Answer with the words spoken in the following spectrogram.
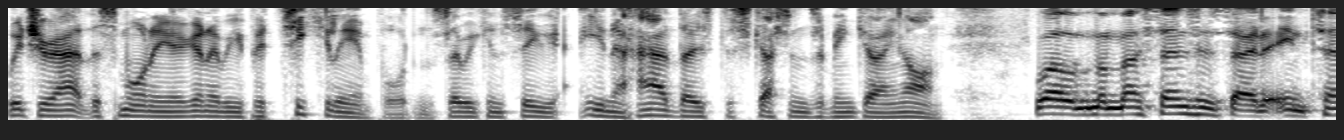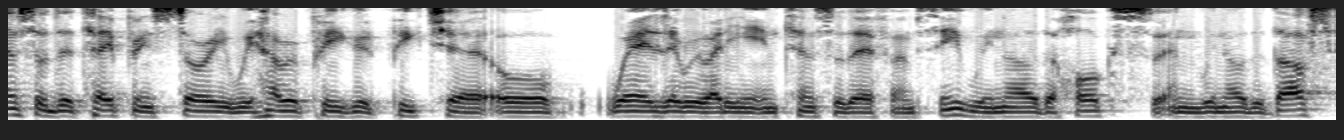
which are out this morning, are going to be particularly important, so we can see you know how those discussions have been going on? Well, my sense is that in terms of the tapering story, we have a pretty good picture of where's everybody in terms of the FOMC. We know the hawks and we know the doves.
